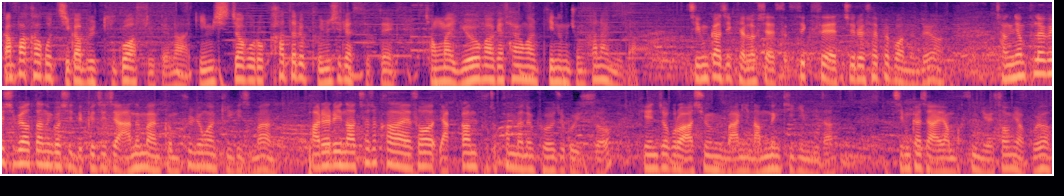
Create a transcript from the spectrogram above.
깜빡하고 지갑을 두고 왔을 때나 임시적으로 카드를 분실했을 때 정말 유용하게 사용한 기능 중 하나입니다. 지금까지 갤럭시 S6 엣지를 살펴보았는데요. 작년 플래그십이었다는 것이 느껴지지 않은 만큼 훌륭한 기기지만 발열이나 최적화에서 약간 부족한 면을 보여주고 있어 개인적으로 아쉬움이 많이 남는 기기입니다. 지금까지 아이 언박싱 유의 썸이었고요.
